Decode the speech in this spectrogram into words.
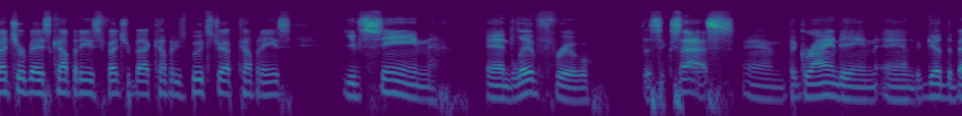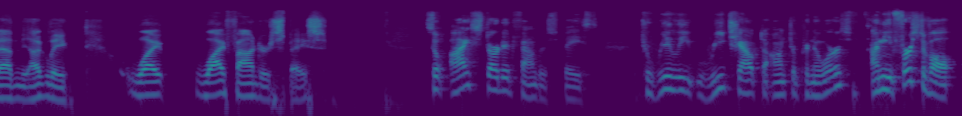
venture-based companies, venture-backed companies, bootstrap companies. You've seen and lived through the success and the grinding and the good, the bad, and the ugly. Why why founder space? So I started founder space to really reach out to entrepreneurs. I mean, first of all,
